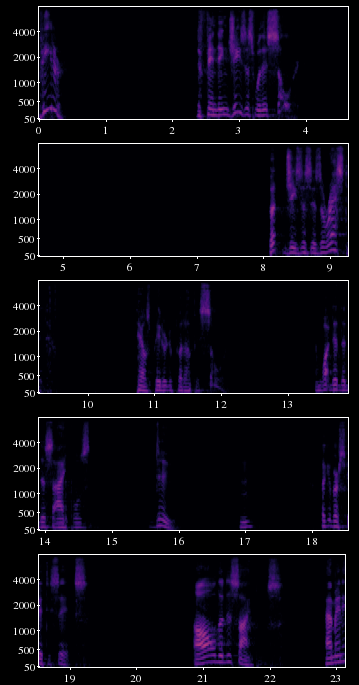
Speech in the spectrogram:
Peter defending Jesus with his sword. But Jesus is arrested tells Peter to put up his sword. And what did the disciples do? Hmm? Look at verse 56. All the disciples, how many?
